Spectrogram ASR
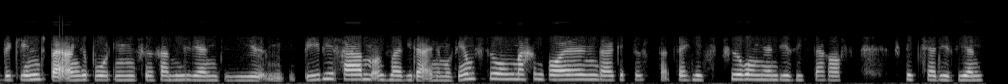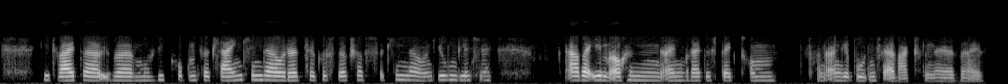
beginnt bei Angeboten für Familien, die Babys haben und mal wieder eine Museumsführung machen wollen. Da gibt es tatsächlich Führungen, die sich darauf spezialisieren. Geht weiter über Musikgruppen für Kleinkinder oder Zirkusworkshops für Kinder und Jugendliche, aber eben auch in ein breites Spektrum von Angeboten für Erwachsene, sei es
